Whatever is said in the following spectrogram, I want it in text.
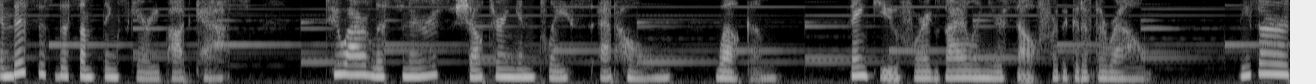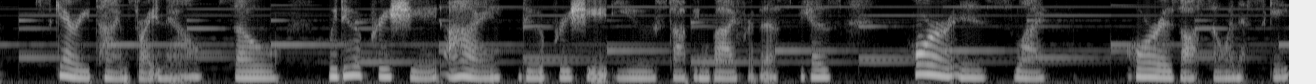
and this is the Something Scary podcast. To our listeners sheltering in place at home, welcome. Thank you for exiling yourself for the good of the realm. These are scary times right now, so we do appreciate, I do appreciate you stopping by for this because horror is life. Horror is also an escape.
